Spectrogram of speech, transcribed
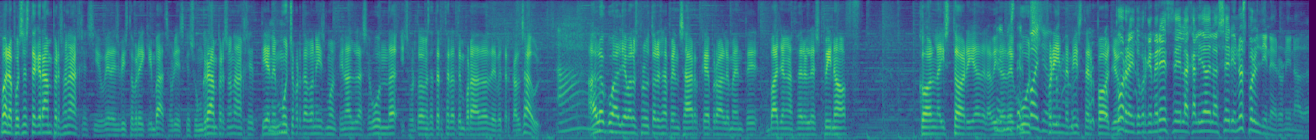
Bueno, pues este gran personaje, si hubierais visto Breaking Bad, sabríais que es un gran personaje, tiene mucho protagonismo al final de la segunda y sobre todo en esta tercera temporada de Better Call Saul. Ah. A lo cual lleva a los productores a pensar que probablemente vayan a hacer el spin-off con la historia de la vida De. Gus. Fring de Mr. Pollo. Correcto, porque merece la calidad de la serie, no es por el dinero ni nada.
